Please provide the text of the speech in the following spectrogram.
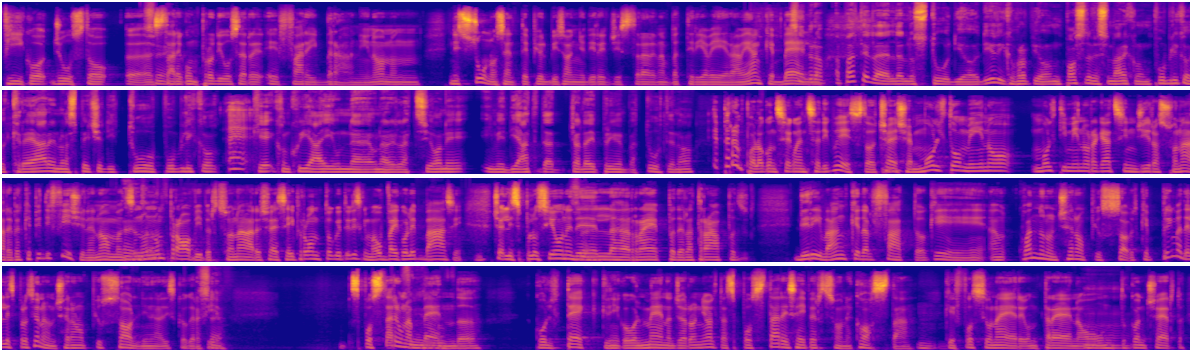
fico, giusto, eh, Sì. stare con producer e- fare i brani, no? Non- nessuno sente più il bisogno di registrare una batteria vera, è anche Sì, bello. però a parte la- la- lo studio, io dico proprio un posto dove suonare con un pubblico e creare una specie di tuo pubblico Eh, che- con cui hai un- una relazione immediata da- già dalle prime battute, no? E però è un po' la conseguenza di questo, cioè Mm. c'è molto meno, molti meno ragazzi in giro a suonare perché è più difficile, no? Ma se non, Esatto. non provi per suonare, cioè sei pronto con i tuoi dischi, ma o vai con le basi, cioè l'esplosione Sì. del rap, della trap, deriva anche dal fatto che eh, quando non c'erano più soldi, perché prima dell'esplosione non c'erano più soldi nella discografia, spostare una Sì. band col tecnico, col manager, ogni volta spostare sei persone costa Mm. che fosse un aereo, un treno, un Mm. t- concerto.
